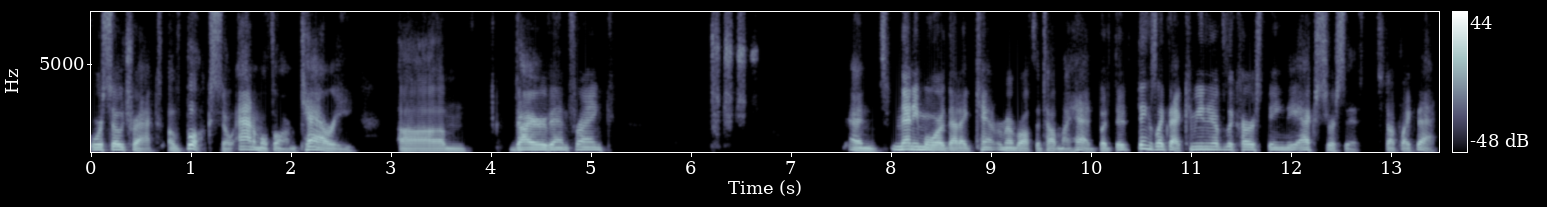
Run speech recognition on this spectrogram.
or so tracks of books. So Animal Farm, Carrie, um, Diary of Anne Frank, and many more that I can't remember off the top of my head. But things like that, Communion of the Curse being The Exorcist, stuff like that.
